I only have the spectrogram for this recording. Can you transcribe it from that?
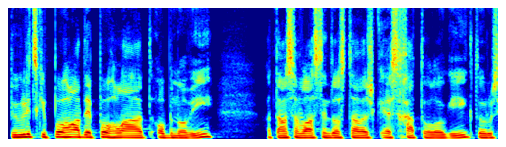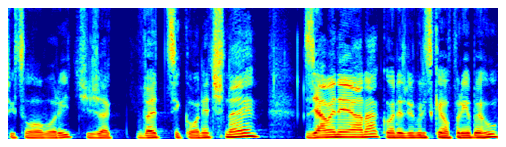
Biblický pohľad je pohľad obnovy a tam sa vlastne dostávaš k eschatológii, ktorú si chcel hovoriť, čiže veci konečné, zjavenie Jana, koniec biblického príbehu.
